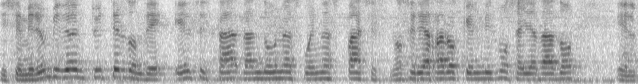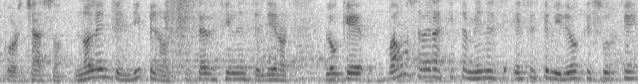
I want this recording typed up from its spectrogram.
Dice, miré un video en Twitter donde él se está dando unas buenas pases. No sería raro que él mismo se haya dado el corchazo. No le entendí, pero ustedes sí le entendieron. Lo que vamos a ver aquí también es, es este video que surge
